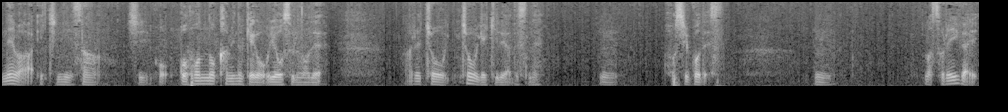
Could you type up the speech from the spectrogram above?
ねは1、2、3、4、5、5本の髪の毛を要するので、あれ超、超激レアですね。うん。星5です。うん。まあそれ以外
